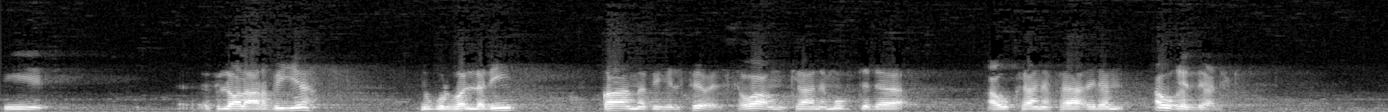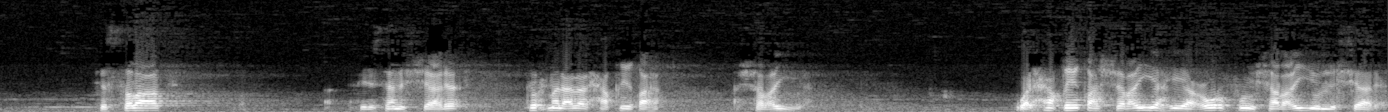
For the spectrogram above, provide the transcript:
في في اللغة العربية نقول هو الذي قام به الفعل سواء كان مبتدا أو كان فاعلا أو غير ذلك. في الصلاة في لسان الشارع تحمل على الحقيقة الشرعية. والحقيقة الشرعية هي عرف شرعي للشارع.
